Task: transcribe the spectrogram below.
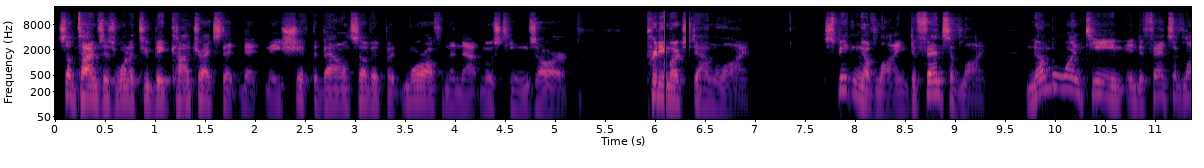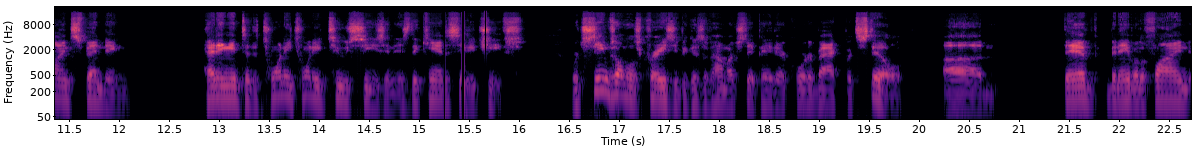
sometimes there's one or two big contracts that that may shift the balance of it, but more often than not, most teams are pretty much down the line. Speaking of line, defensive line, number one team in defensive line spending heading into the 2022 season is the Kansas City Chiefs, which seems almost crazy because of how much they pay their quarterback, but still, um, they have been able to find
